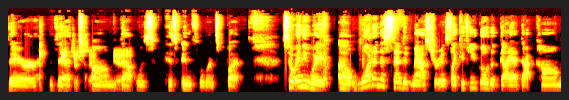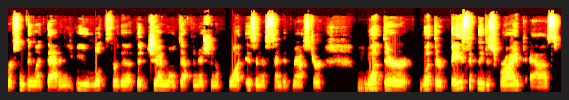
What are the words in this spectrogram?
there that um, Yeah. that was his influence. But so anyway, uh, what an ascended master is like if you go to Gaia.com or something like that and you look for the the general definition of what is an ascended master, Mhm. what they're what they're basically described as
